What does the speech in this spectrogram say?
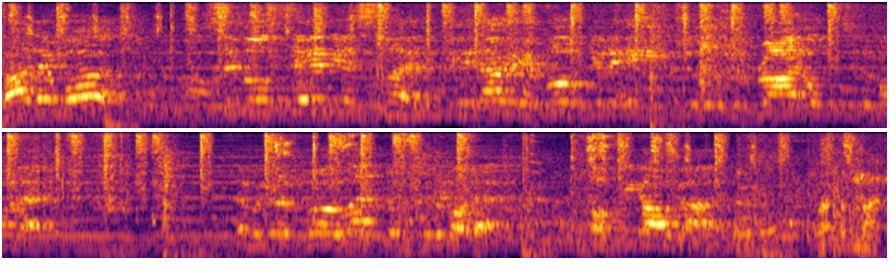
Right then what? Simultaneously, me and Harry are both going to hit each other with the right up to the body. Then we're going to throw left up to the body. Off you go, guys.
